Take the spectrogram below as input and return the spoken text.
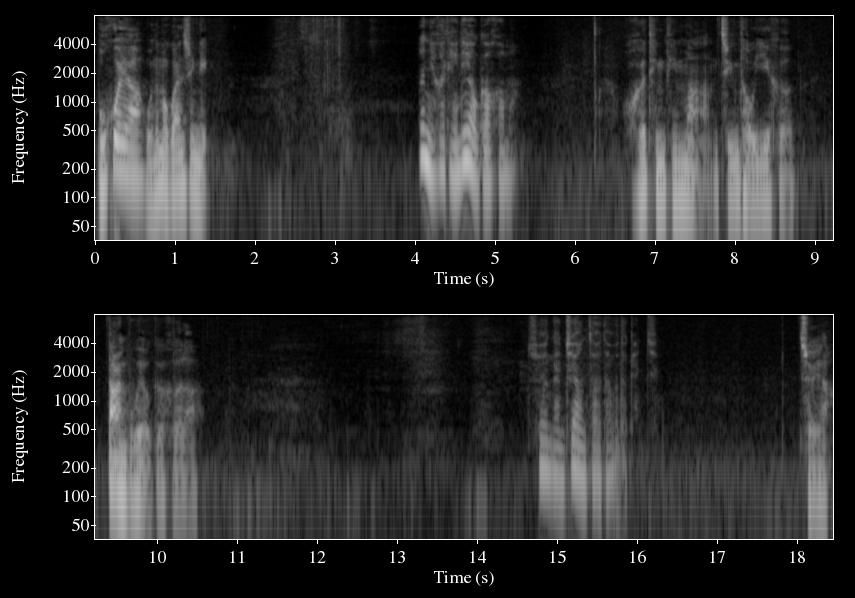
不会啊，我那么关心你。那你和婷婷有隔阂吗？我和婷婷嘛，情投意合，当然不会有隔阂了。居然敢这样糟蹋我的感情！谁呀、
